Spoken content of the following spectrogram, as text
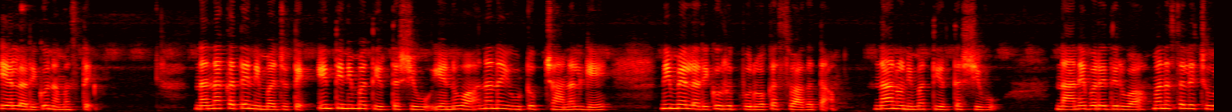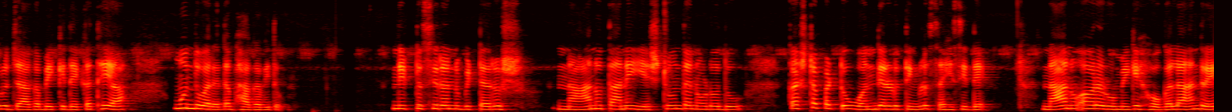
ಎಲ್ಲರಿಗೂ ನಮಸ್ತೆ. ನನ್ನ ಕತೆ ನಿಮ್ಮ ಜೊತೆ, ಇಂತಿ ನಿಮ್ಮ ತೀರ್ಥಶಿವು ಎನ್ನುವ ನನ್ನ ಯೂಟ್ಯೂಬ್ ಚಾನಲ್ಗೆ ನಿಮ್ಮೆಲ್ಲರಿಗೂ ಹೃತ್ಪೂರ್ವಕ ಸ್ವಾಗತ. ನಾನು ನಿಮ್ಮ ತೀರ್ಥಶಿವು ನಾನೇ ಬರೆದಿರುವ ಮನಸ್ಸಲ್ಲಿ ಚೂರು ಜಾಗಬೇಕಿದೆ ಕಥೆಯ ಮುಂದುವರೆದ ಭಾಗವಿದು. ನಿಟ್ಟುಸಿರನ್ನು ಬಿಟ್ಟ ಋಷ್, ನಾನು ತಾನೇ ಎಷ್ಟು ಅಂತ ನೋಡೋದು? ಕಷ್ಟಪಟ್ಟು ಒಂದೆರಡು ತಿಂಗಳು ಸಹಿಸಿದ್ದೆ. ನಾನು ಅವರ ರೂಮಿಗೆ ಹೋಗಲ್ಲ ಅಂದರೆ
